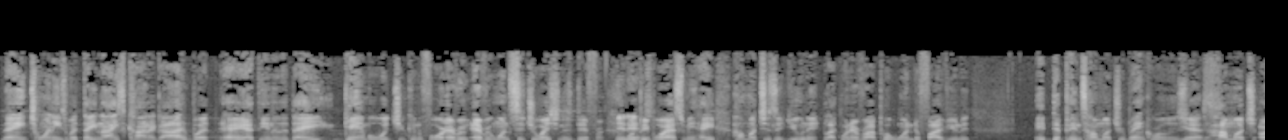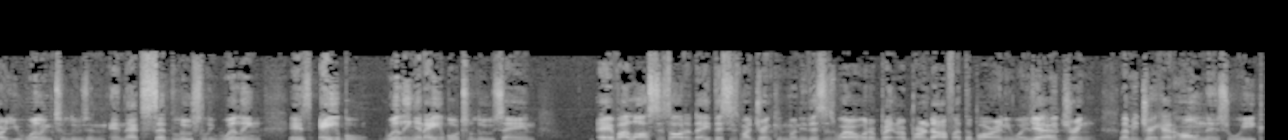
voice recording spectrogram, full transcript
they ain't twenties, but they nice kind of guy. But hey, at the end of the day, gamble what you can afford. Every everyone's situation is different. It when is. people ask me, hey, how much is a unit? Like whenever I put one to five units, it depends how much your bankroll is. Yes. How much are you willing to lose? And and that's said loosely. Willing is able, willing and able to lose. Saying, hey, if I lost this all today, this is my drinking money. This is where I would have bu- uh, burned off at the bar anyways. Yeah. Let me drink. Let me drink at home this week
